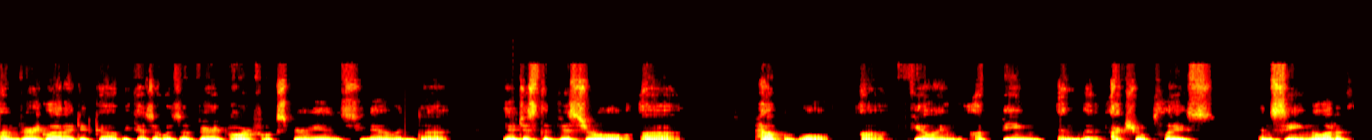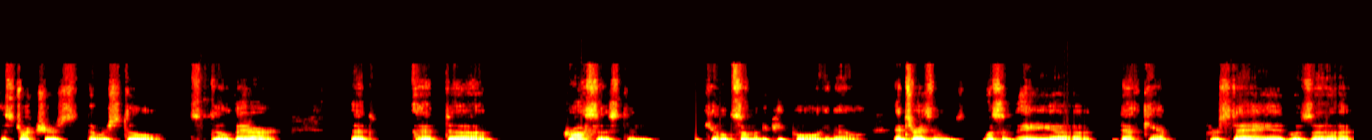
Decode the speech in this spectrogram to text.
I'm very glad I did go because it was a very powerful experience, you know, and uh, you know just the visceral, uh, palpable uh, feeling of being in the actual place and seeing a lot of the structures that were still still there that had uh, processed and killed so many people, you know. And Terezin wasn't a uh, death camp per se; it was a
